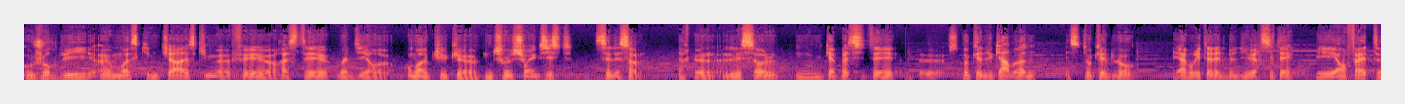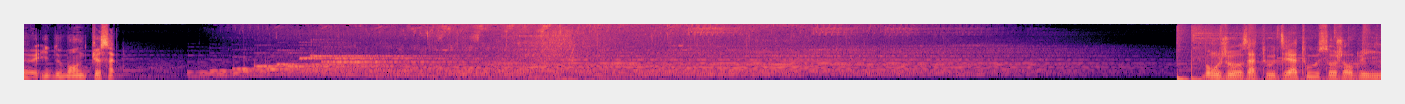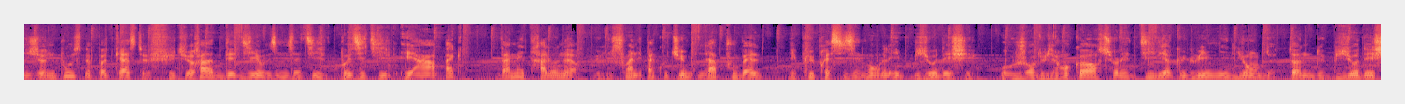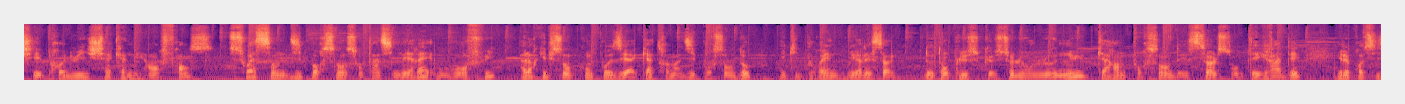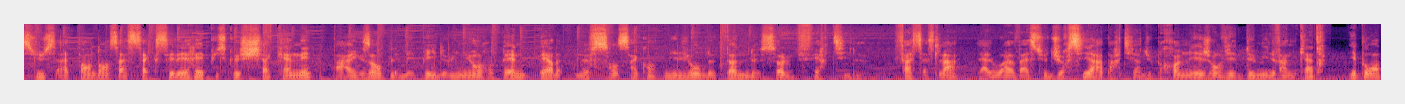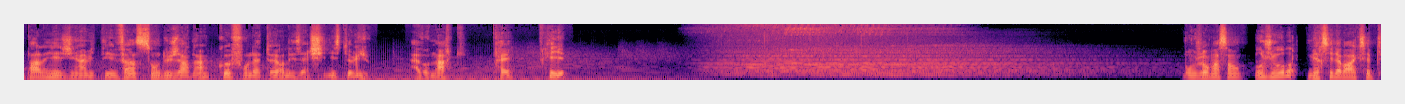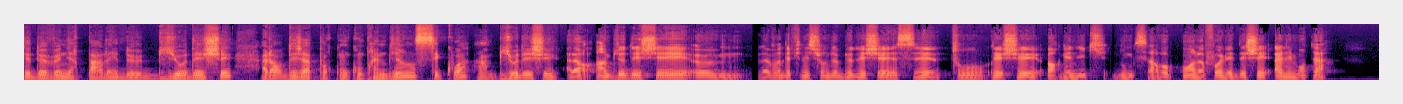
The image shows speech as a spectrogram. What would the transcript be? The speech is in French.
Aujourd'hui, euh, moi, ce qui me tient et ce qui me fait euh, rester, on va dire, euh, convaincu qu'une solution existe, c'est les sols. C'est-à-dire que les sols ont une capacité de stocker du carbone et stocker de l'eau et abriter la biodiversité. Et en fait, ils demandent que ça. Bonjour à toutes et à tous, aujourd'hui Jeune Pousse, le podcast Futura dédié aux initiatives positives et à impact, va mettre à l'honneur, une fois n'est pas coutume, la poubelle, et plus précisément les biodéchets. Aujourd'hui encore, sur les 10,8 millions de tonnes de biodéchets produits chaque année en France, 70% sont incinérés ou enfouis alors qu'ils sont composés à 90% d'eau et qu'ils pourraient nourrir les sols. D'autant plus que selon l'ONU, 40% des sols sont dégradés et le processus a tendance à s'accélérer puisque chaque année, par exemple, les pays de l'Union européenne perdent 950 millions de tonnes de sols fertiles. Face à cela, la loi va se durcir à partir du 1er janvier 2024 et pour en parler, j'ai invité Vincent Dujardin, cofondateur des Alchimistes Lyon. À vos marques, prêts, triés. Bonjour Vincent. Bonjour. Merci d'avoir accepté de venir parler de biodéchets. Alors déjà, pour qu'on comprenne bien, c'est quoi un biodéchet? Alors un biodéchet, euh, la vraie définition de biodéchet, c'est tout déchet organique. Donc ça reprend à la fois les déchets alimentaires,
